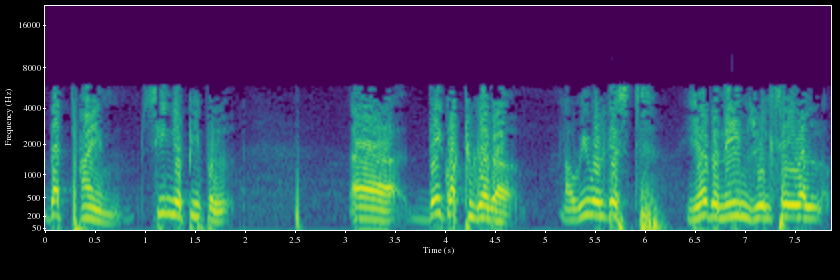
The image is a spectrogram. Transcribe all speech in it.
that time, senior people, uh, they got together. Now we will just hear the names, we'll say, well,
